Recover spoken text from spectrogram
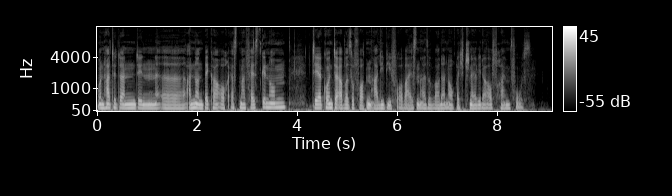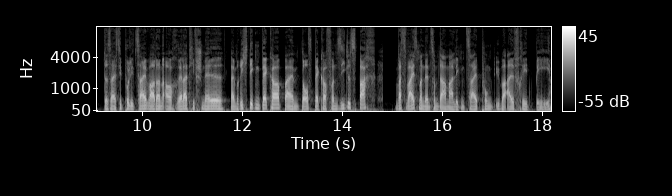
und hatte dann den äh, anderen Bäcker auch erstmal festgenommen. Der konnte aber sofort ein Alibi vorweisen, also war dann auch recht schnell wieder auf freiem Fuß. Das heißt, die Polizei war dann auch relativ schnell beim richtigen Bäcker, beim Dorfbäcker von Siegelsbach. Was weiß man denn zum damaligen Zeitpunkt über Alfred B.?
